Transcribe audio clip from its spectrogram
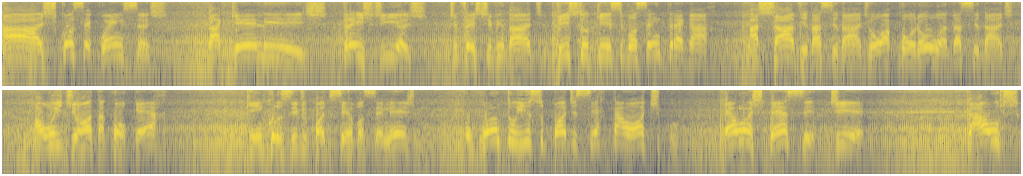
as consequências daqueles três dias de festividade, visto que se você entregar a chave da cidade ou a coroa da cidade a um idiota qualquer, que inclusive pode ser você mesmo, o quanto isso pode ser caótico. É uma espécie de caos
